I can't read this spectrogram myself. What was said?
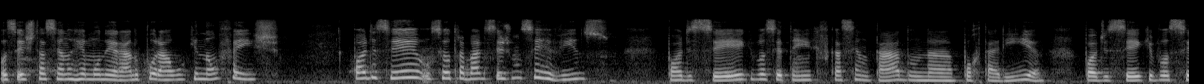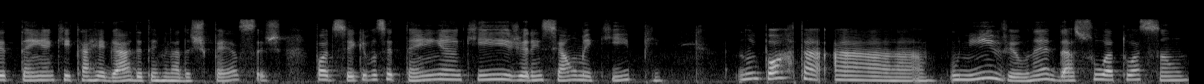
você está sendo remunerado por algo que não fez. Pode ser o seu trabalho seja um serviço. Pode ser que você tenha que ficar sentado na portaria, pode ser que você tenha que carregar determinadas peças, pode ser que você tenha que gerenciar uma equipe. Não importa a, o nível né, da sua atuação.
